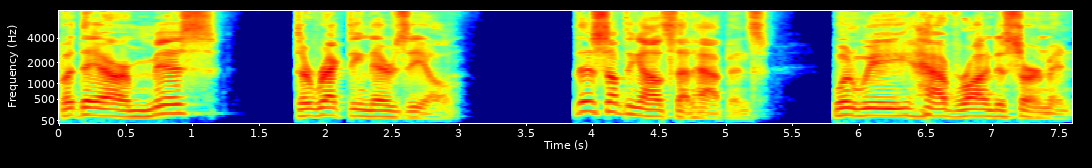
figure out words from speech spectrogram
but they are misdirecting their zeal. There's something else that happens when we have wrong discernment.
